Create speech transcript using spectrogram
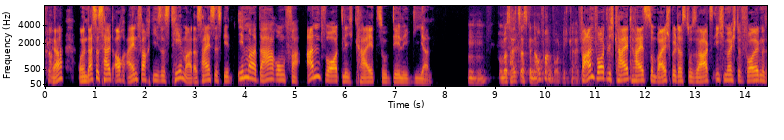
Klar. Ja, und das ist halt auch einfach dieses Thema. Das heißt, es geht immer darum, Verantwortlichkeit zu delegieren. Mhm. Und was heißt das genau Verantwortlichkeit? Verantwortlichkeit heißt zum Beispiel, dass du sagst, ich möchte folgendes,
